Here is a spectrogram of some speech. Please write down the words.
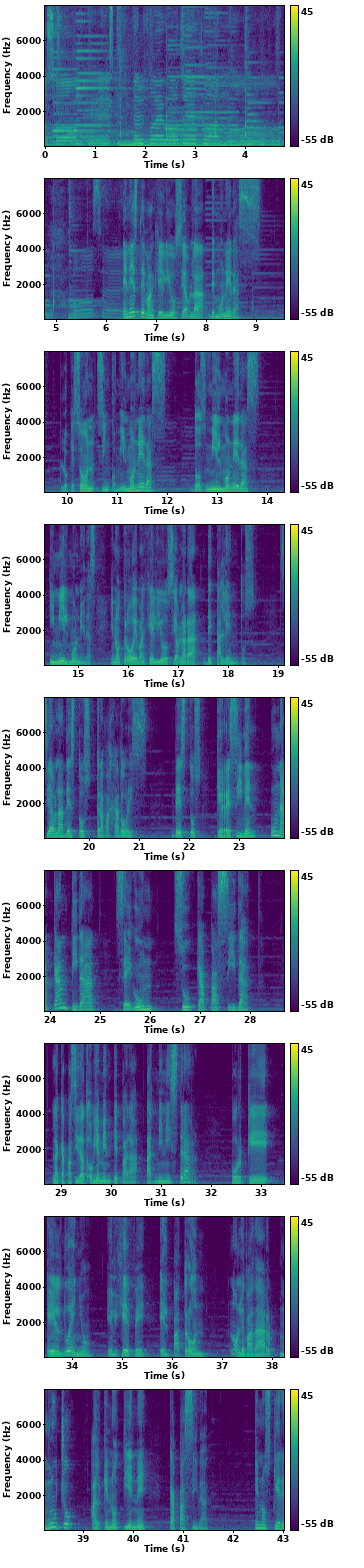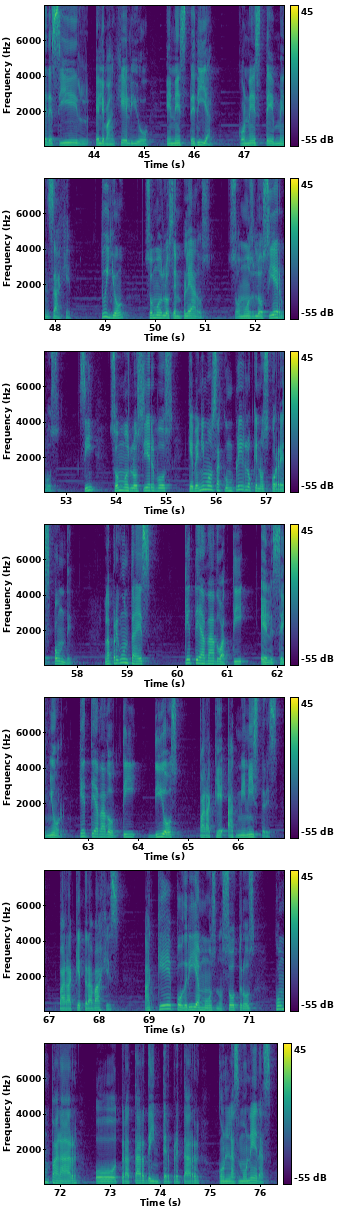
hombres el fuego de tu amor. Oh, en este evangelio se habla de monedas, lo que son cinco mil monedas, dos mil monedas y mil monedas. En otro evangelio se hablará de talentos. Se habla de estos trabajadores, de estos que reciben una cantidad según su capacidad. La capacidad obviamente para administrar, porque el dueño, el jefe, el patrón, no le va a dar mucho al que no tiene capacidad. ¿Qué nos quiere decir el Evangelio en este día con este mensaje? Tú y yo somos los empleados, somos los siervos, ¿sí? Somos los siervos que venimos a cumplir lo que nos corresponde. La pregunta es, ¿qué te ha dado a ti el Señor? ¿Qué te ha dado a ti Dios para que administres, para que trabajes? ¿A qué podríamos nosotros comparar o tratar de interpretar con las monedas.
